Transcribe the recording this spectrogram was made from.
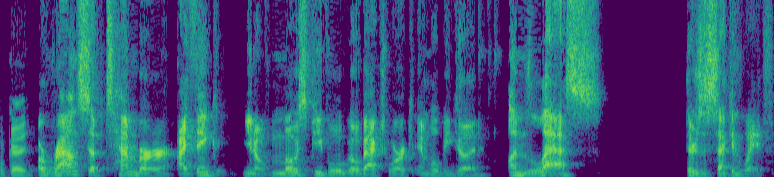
okay Around September, I think you know most people will go back to work and will be good, unless there's a second wave.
